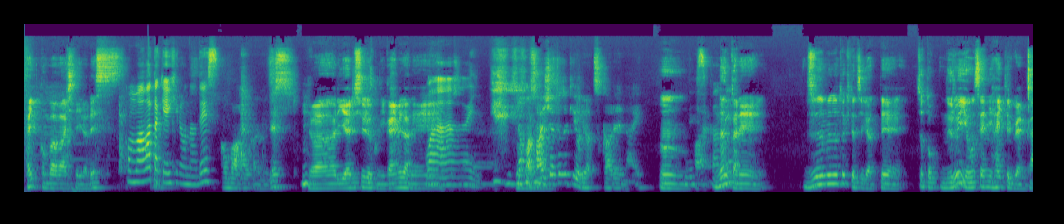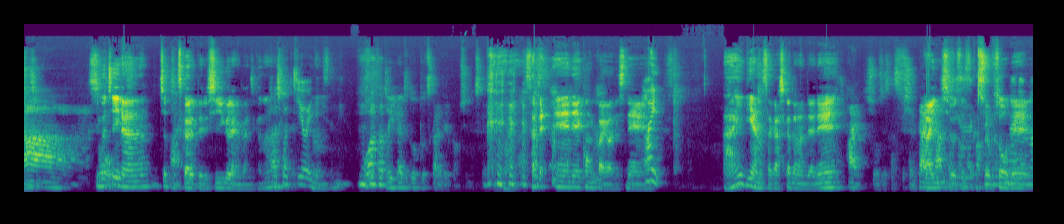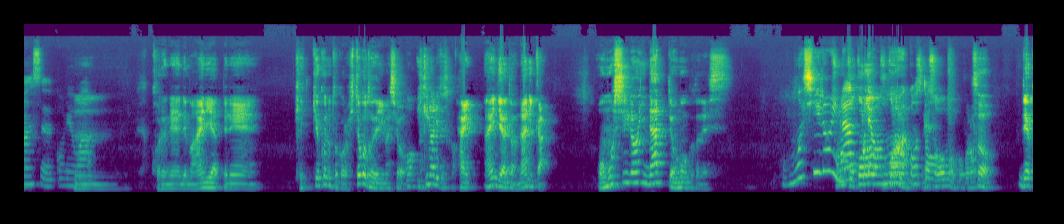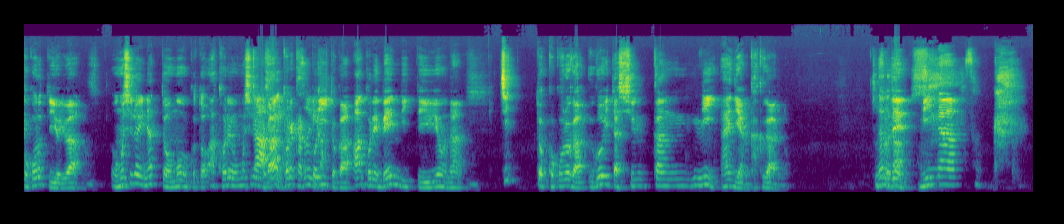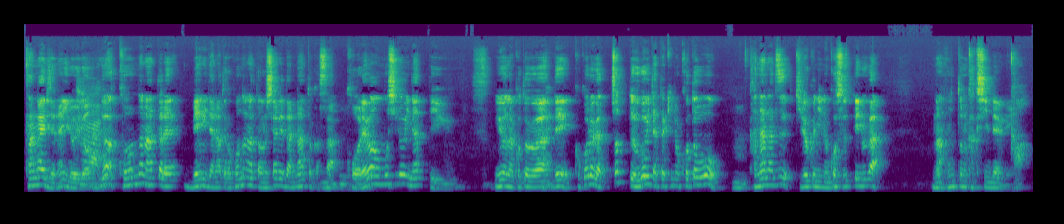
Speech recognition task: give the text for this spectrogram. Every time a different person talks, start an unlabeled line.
はい、こんばんは、下平です。
こんばんは、竹井ひろなです。
こんばんは、早川です。
では、リアル収録2回目だね。
わーい。
やっぱ最初やった時よりは疲れない？
うん。
ですかね。
なんかね、ズームの時と違って、ちょっとぬるい温泉に入ってるぐらいの感
ああ、
じ。気持ちいいなちょっと疲れてるし、ぐらいの感じかな。
心地よいですね。
終わった後意外とどっと疲れてるかもしれないですけど。
はいさて、えーで、今回はですね、
はい。
アイディアの探し方なんだよね。
はい、小説家スペシャル
はい小説家
気
そうそうね
になります、これ
う
は。
ん。これね、でもアイディアってね、結局のところ一言で言いましょ
お、いきなりですか？
う。はい。アイディアとは何か面白いなって思うことです。
面白いなって
心、
思
心な
うんこ
ですね。そう
と。
思う心。
そう。で、心っていうよりは、面白いなって思うこと、あ、これ面白いとか、
あ、
これかっこいいとか、あ、これ便利っていうような、ちっと心が動いた瞬間にアイディアの核があるの。なので、みんな。考えるじゃない？いろいろ。う
はい
わ、こんなのあったら便利だなとか、こんなのあったらおしゃれだなとかさ、
うん
これは面白いなっていうようなことが、
はい
で、心がちょっと動いた時のことを
うん。
必ず記録に残すっていうのが、まあ本当の確信だよね。
あ、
